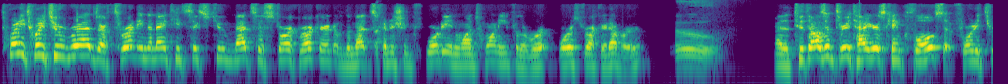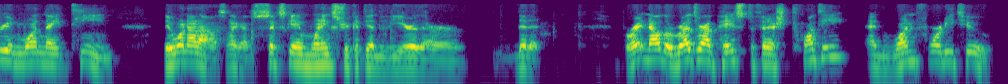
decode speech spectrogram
2022 Reds are threatening the 1962 Mets historic record of the Mets finishing 40 and 120 for the worst record ever. Ooh. Uh, the 2003 Tigers came close at 43 and 119. They went on a like a six game winning streak at the end of the year. There did it. But right now, the Reds are on pace to finish 20 and 142.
